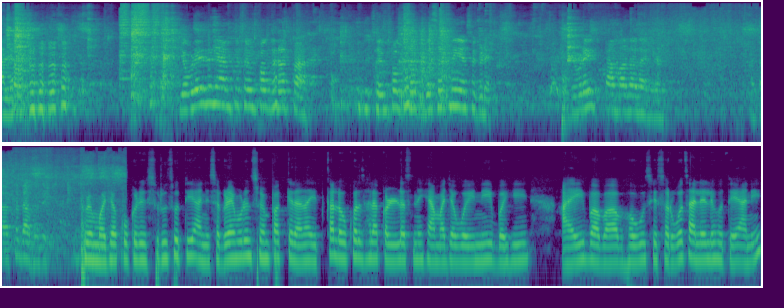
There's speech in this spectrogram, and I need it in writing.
आल्यावर एवढे जणी आमच्या स्वयंपाक घरात पा स्वयंपाक घरात बसत नाही आहे सगळ्या एवढे कामाला लागले. आता असं दाखवते. थोडी मजा कुकडी सुरूच होती आणि सगळ्या मिळून स्वयंपाक केला ना इतका लवकर झाला कळलंच नाही. ह्या माझ्या वहिनी बहीण आई बाबा भाऊस हे सर्वच आलेले होते आणि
